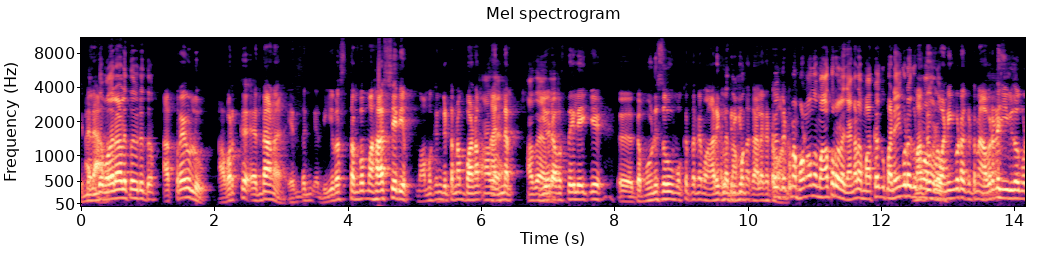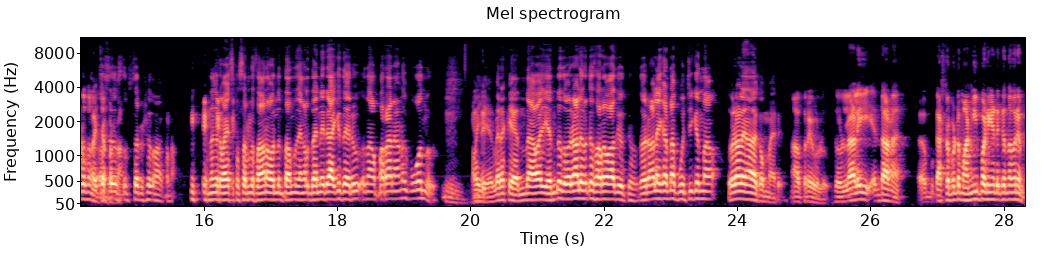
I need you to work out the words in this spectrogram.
പിന്നെ എന്ത് മുതലാളിത്ത വിരുദ്ധം? അത്രേ ഉള്ളൂ. അവർക്ക് എന്താണ്? എന്തെങ്കിലും ദീപസ്തംഭം മഹാശ്ചര്യം. നമുക്കും കിട്ടണം പണം. അന്നം. ഈ ഒരു അവസ്ഥയിലേക്ക് കമ്മ്യൂണിസവും ഒക്കെ തന്നെ മാറിക്കൊണ്ടിരിക്കുന്ന കാലഘട്ടം കിട്ടണം പണം എന്ന് മാത്രമല്ല. ഞങ്ങളുടെ മക്കൾക്ക് പണിയും കൂടെ കിട്ടണം പണിയും കൂടെ കിട്ടണം. അവരുടെ ജീവിതം കൂടെ ഒന്ന് മെച്ചപ്പെടണം. സുരക്ഷിതമാക്കണം. വൈസ് പ്രസിഡന്റ് സ്ഥാനം എല്ലാം തന്ന് ഞങ്ങൾ ധന്യരാക്കി തരൂ എന്ന് പറയാനാണ് പോകുന്നത്. ഇവരൊക്കെ എന്താ എന്ത് തൊഴിലാളികൾക്ക് സർവാധിപത്യം തൊഴിലാളിയെ കണ്ടാൽ പുച്ഛിക്കുന്ന തൊഴിലാളി നേതാക്കന്മാർ അത്രേ ഉള്ളൂ. തൊഴിലാളി എന്താണ്? കഷ്ടപ്പെട്ട് മണ്ണിൽ പണിയെടുക്കുന്നവനും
